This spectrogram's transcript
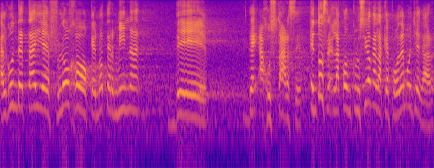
algún detalle flojo que no termina de, de ajustarse. Entonces, la conclusión a la que podemos llegar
